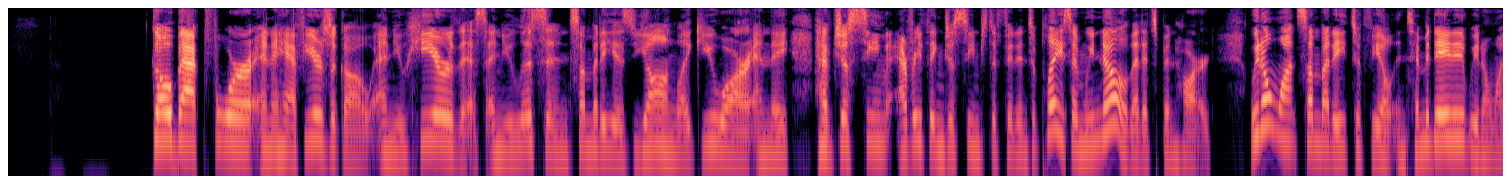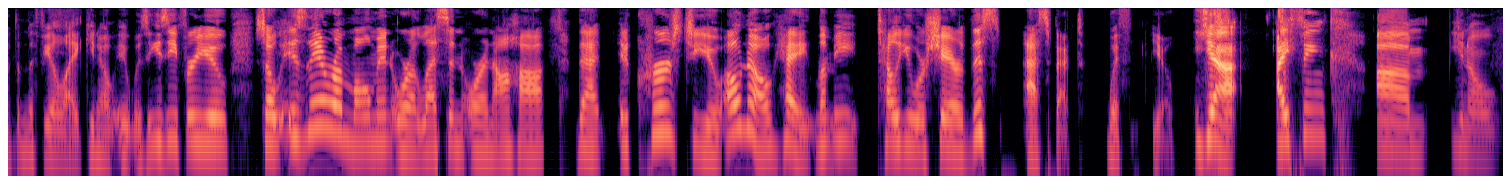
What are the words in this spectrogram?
go back four and a half years ago and you hear this and you listen somebody is young like you are and they have just seen everything just seems to fit into place and we know that it's been hard. We don't want somebody to feel intimidated. We don't want them to feel like you know it was easy for you. So is there a moment or a lesson or an aha that occurs to you oh no hey let me tell you or share this aspect with you yeah i think um you know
